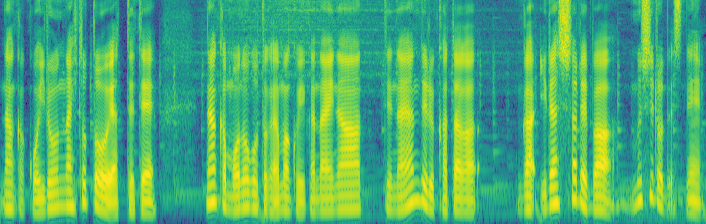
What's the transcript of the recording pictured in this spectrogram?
なんかこういろんな人とやってて、なんか物事がうまくいかないなって悩んでる方ががいらっしゃれば、むしろですね、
